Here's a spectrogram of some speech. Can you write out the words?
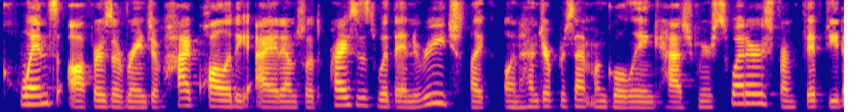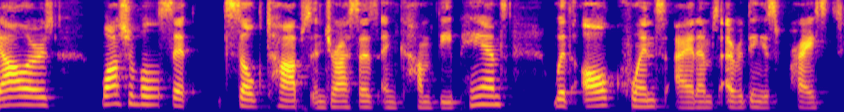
Quince offers a range of high quality items with prices within reach, like 100% Mongolian cashmere sweaters from $50, washable silk, silk tops and dresses, and comfy pants. With all Quince items, everything is priced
